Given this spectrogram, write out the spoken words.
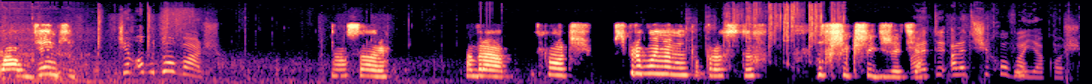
Wow, dzięki. Chciałem obudować. No, sorry. Dobra, chodź. Spróbujmy mu po prostu uprzykrzyć życie. Ale ty, ale ty się chowaj jakoś.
